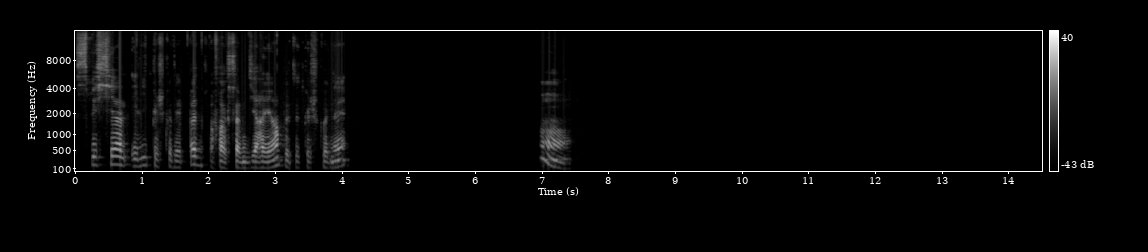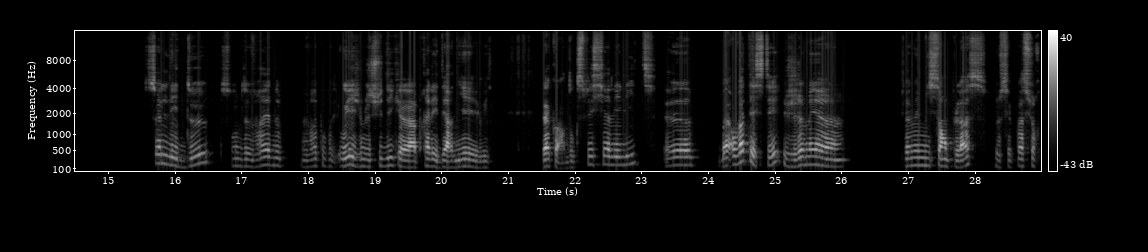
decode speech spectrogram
spécial élite que je connais pas, enfin ça me dit rien, peut-être que je connais. Oh. Seuls les deux sont de vrais, Oui, je me suis dit qu'après les derniers, oui. D'accord, donc spécial élite. Euh, bah, on va tester. J'ai jamais, euh, jamais mis ça en place. Je ne sais pas sur,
